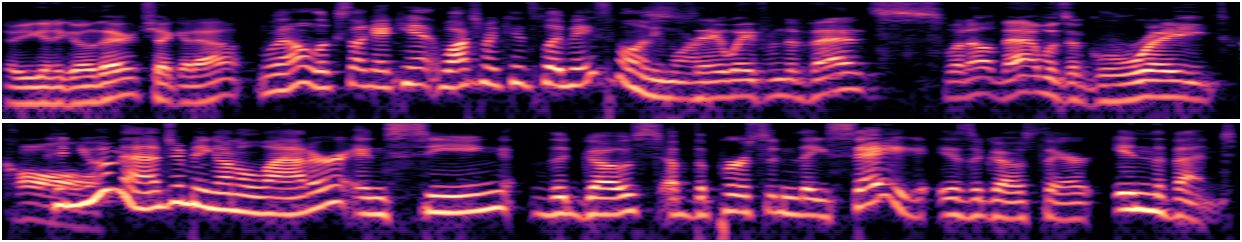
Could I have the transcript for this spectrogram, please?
Are you going to go there? Check it out. Well, looks like I can't watch my kids play baseball anymore. Stay away from the vents. What else? That was a great call. Can you imagine being on a ladder and seeing the ghost of the person they say is a ghost there in the vent?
